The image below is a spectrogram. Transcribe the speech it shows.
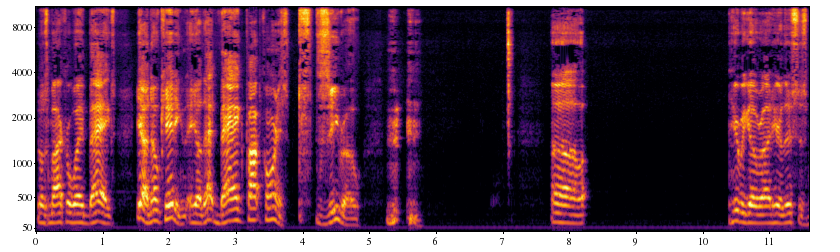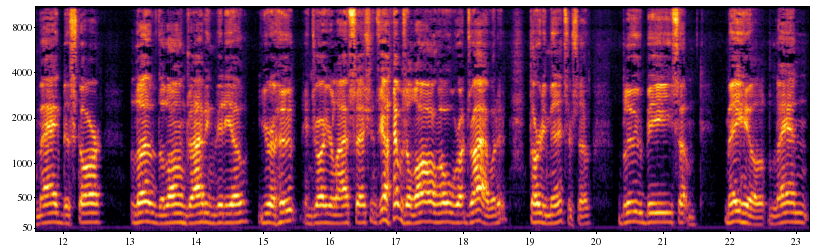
those microwave bags. Yeah, no kidding. You know, that bag popcorn is zero. uh, here we go right here. This is Magda Star. Love the long driving video. You're a hoot. Enjoy your live sessions. Yeah, that was a long old drive, wasn't it? 30 minutes or so. Blue Bee something. Mayhill. Land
